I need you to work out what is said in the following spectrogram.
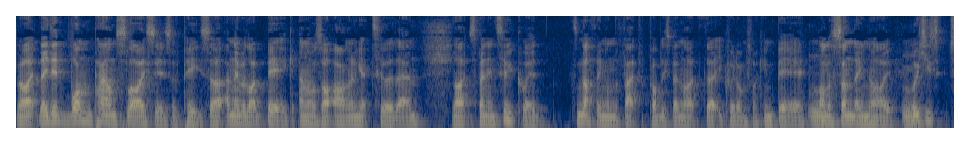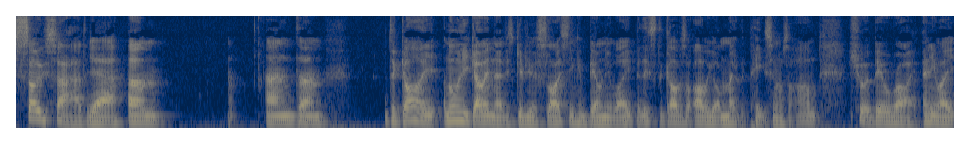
Right, they did one pound slices of pizza and they were like big, and I was like, oh, I'm gonna get two of them. Like spending two quid. It's nothing on the fact that probably spend like thirty quid on fucking beer Mm. on a Sunday night, Mm. which is so sad. Yeah. Um, and um, the guy normally you go in there just give you a slice, you can be on your way. But this the guy was like, "Oh, we got to make the pizza," and I was like, oh, "I'm sure it'd be all right." Anyway,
